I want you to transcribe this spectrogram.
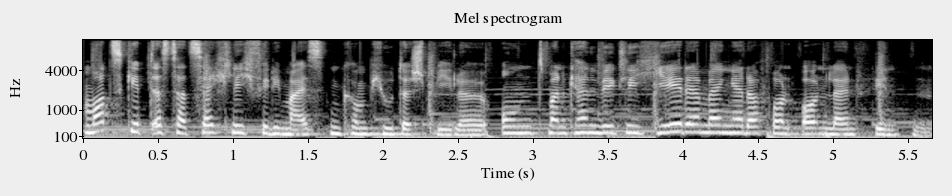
Mods gibt es tatsächlich für die meisten Computerspiele und man kann wirklich jede Menge davon online finden.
